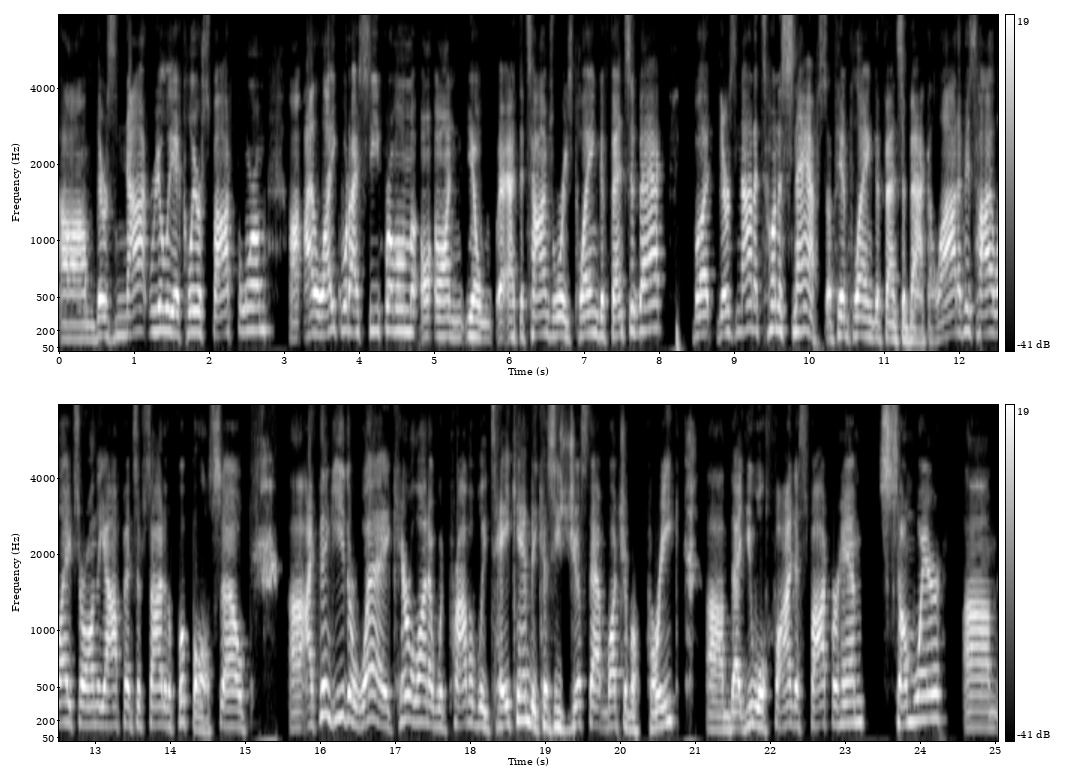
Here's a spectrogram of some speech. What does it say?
Um, there's not really a clear spot for him. Uh, I like what I see from him on, on, you know, at the times where he's playing defensive back, but there's not a ton of snaps of him playing defensive back. A lot of his highlights are on the offensive side of the football. So uh, I think either way, Carolina would probably take him because he's just that much of a freak um, that you will find a spot for him somewhere. Um,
